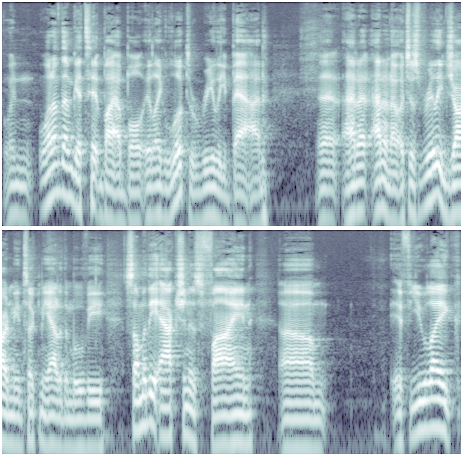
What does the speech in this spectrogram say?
when one of them gets hit by a bull, it like looked really bad. Uh, I, don't, I don't know. It just really jarred me and took me out of the movie. Some of the action is fine. Um, if you like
